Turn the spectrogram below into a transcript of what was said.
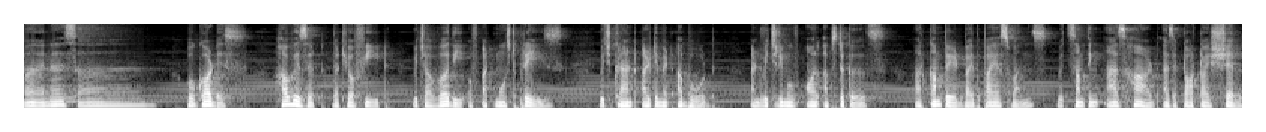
मनसा। O Goddess, how is it that your feet, which are worthy of utmost praise, which grant ultimate abode, and which remove all obstacles, are compared by the pious ones with something as hard as a tortoise shell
